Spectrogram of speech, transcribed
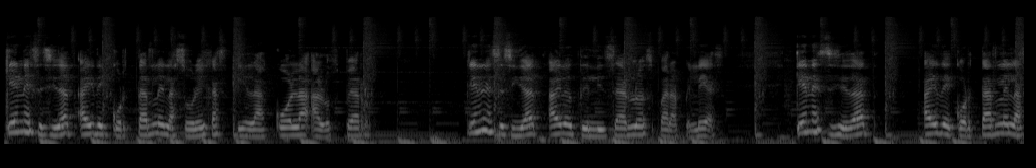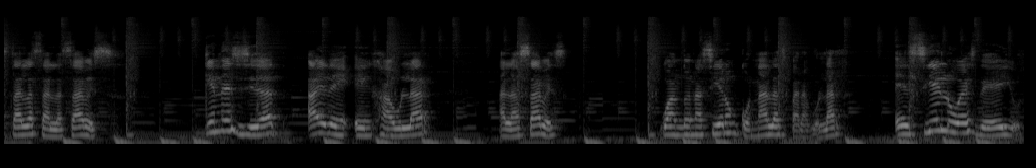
¿Qué necesidad hay de cortarle las orejas y la cola a los perros? ¿Qué necesidad hay de utilizarlos para peleas? ¿Qué necesidad hay de cortarle las alas a las aves? ¿Qué necesidad hay de enjaular a las aves cuando nacieron con alas para volar? El cielo es de ellos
